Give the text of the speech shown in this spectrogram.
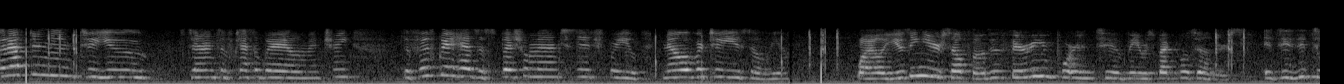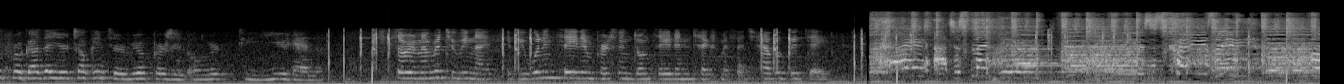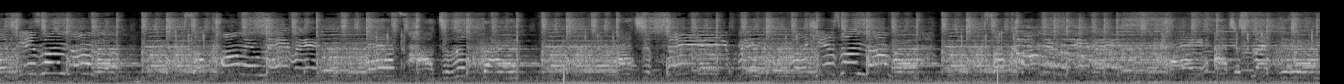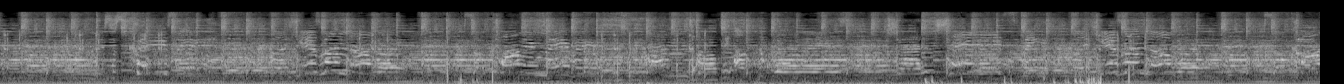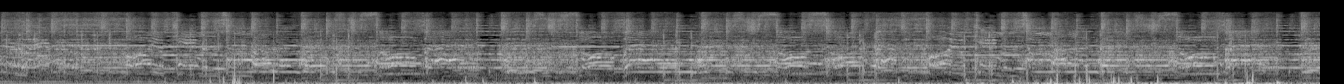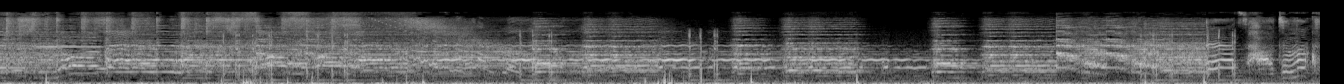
Good afternoon to you, students of Castleberry Elementary. The fifth grade has a special message for you. Now over to you, Sylvia. While using your cell phones, it's very important to be respectful to others. It's easy to forget that you're talking to a real person. Over to you, Hannah. So remember to be nice. If you wouldn't say it in person, don't say it in a text message. Have a good day.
